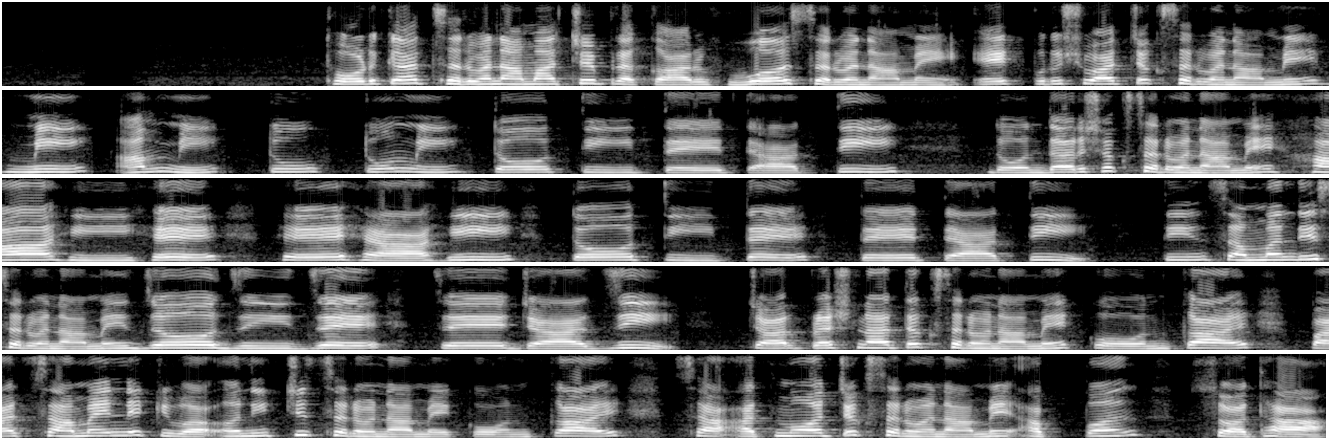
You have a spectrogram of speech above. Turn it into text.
थोडक्यात सर्वनामाचे प्रकार व सर्वनामे. एक पुरुषवाचक सर्वनामे, मी, आम्ही, तू, तुम्ही तो ती, ते, त्या, ती. दोन दर्शक सर्वनामे, हा, ही, हे हे, ह्या, ही तो ती, ते ते, त्या, ती. तीन संबंधी सर्वनामे, जो, जी, जे जे जा जी. चार प्रश्नार्थक सर्वनामे कोण काय? पाच सामान्य किंवा अनिश्चित सर्वनामे कोण काय? सहा आत्मवाचक सर्वनामे आपण स्वतः.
